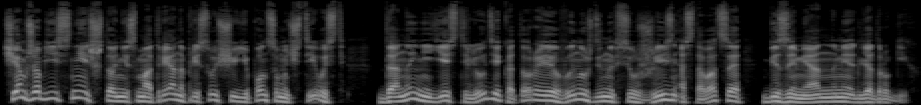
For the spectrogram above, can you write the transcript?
Чем же объяснить, что, несмотря на присущую японцам учтивость, до ныне есть люди, которые вынуждены всю жизнь оставаться безымянными для других?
